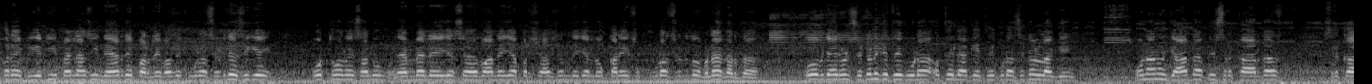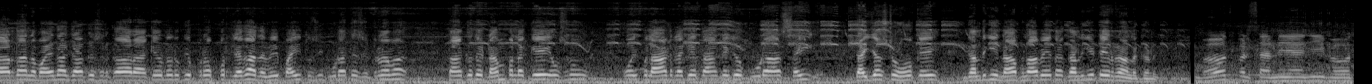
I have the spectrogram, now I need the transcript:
ਕਹਿੰਦੇ, ਵੀਰ ਜੀ, ਪਹਿਲਾਂ ਅਸੀਂ ਨਹਿਰ ਦੇ ਪਰਲੇ ਪਾਸੇ ਕੂੜਾ ਸੁੱਟਦੇ ਸੀਗੇ। ਉੱਥੋਂ ਨੇ ਸਾਨੂੰ ਐਮਐਲਏ ਜਾਂ ਸਾਹਿਬਾਨ ਨੇ ਜਾਂ ਪ੍ਰਸ਼ਾਸਨ ਦੇ ਜਾਂ ਲੋਕਾਂ ਨੇ ਕੂੜਾ ਸੁੱਟਣ ਤੋਂ ਮਨਾ ਕਰਤਾ। ਉਹ ਵਿਚਾਰੇ ਹੁਣ ਸਿੱਟਣ ਕਿੱਥੇ ਕੂੜਾ? ਉੱਥੇ ਲੈ ਕੇ ਇੱਥੇ ਕੂੜਾ ਸਿੱਟਣ ਲੱਗ ਗਏ। ਉਹਨਾਂ ਨੂੰ ਜਾਂ ਤਾਂ ਕੋਈ ਸਰਕਾਰ ਦਾ ਸਰਕਾਰ ਦਾ ਨੁਮਾਇੰਦਾ ਜਾਂ ਕੋਈ ਸਰਕਾਰ ਆ ਕੇ ਉਹਨਾਂ ਨੂੰ ਕੋਈ ਪ੍ਰੋਪਰ ਜਗ੍ਹਾ ਦੇਵੇ। ਭਾਈ, ਤੁਸੀਂ ਕੂੜਾ ਤੇ ਸਿੱਟਣਾ ਵਾ, ਤਾਂ ਕਿ ਉੱਥੇ ਡੰਪ ਲੱਗੇ ਉਸ ਨੂੰ ਕੋਈ ਪਲਾਂਟ ਲੱਗੇ, ਤਾਂ ਕਿ ਜੋ ਕੂੜਾ ਸਹੀ ਡਾਈਜੈਸਟ ਹੋ ਕੇ ਗੰਦਗੀ ਨਾ ਫੈਲਾਵੇ, ਤਾਂ ਗੰਦਗੀ ਢੇਰ ਨਾ ਲੱਗਣ। ਬਹੁਤ ਪਰੇਸ਼ਾਨੀ ਹੈ ਜੀ, ਬਹੁਤ।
